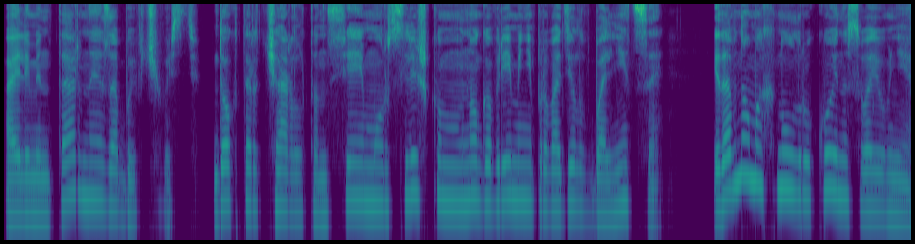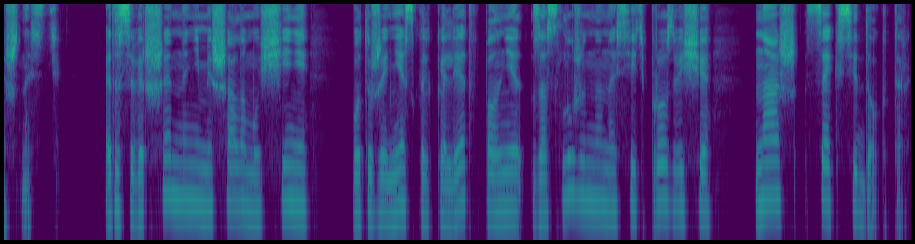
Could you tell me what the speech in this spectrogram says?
а элементарная забывчивость. Доктор Чарлтон Сеймур слишком много времени проводил в больнице и давно махнул рукой на свою внешность. Это совершенно не мешало мужчине вот уже несколько лет вполне заслуженно носить прозвище «наш секси-доктор»,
